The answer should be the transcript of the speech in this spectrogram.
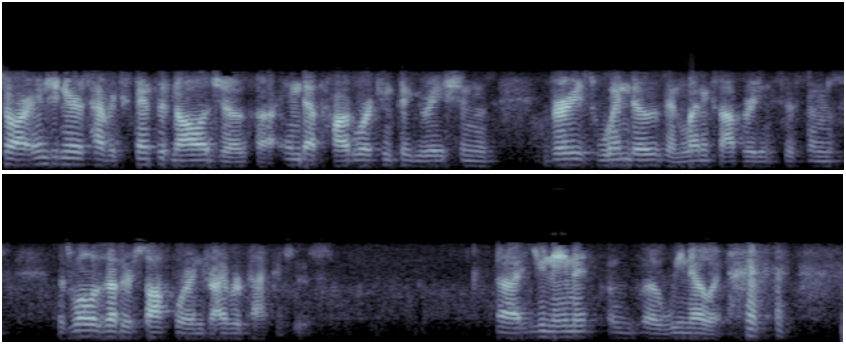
so our engineers have extensive knowledge of in-depth hardware configurations, various Windows and Linux operating systems, as well as other software and driver packages. Uh, you name it, uh, we know it.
